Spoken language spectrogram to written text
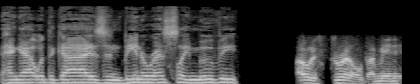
hang out with the guys and be in a wrestling movie? I was thrilled. I mean,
